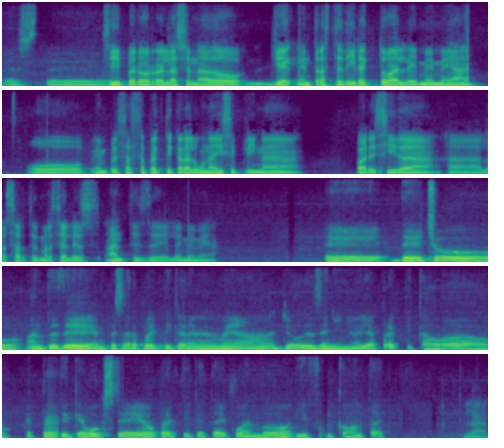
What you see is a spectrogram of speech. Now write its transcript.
Este... Sí, pero relacionado, ¿entraste directo al MMA o empezaste a practicar alguna disciplina parecida a las artes marciales antes del MMA? Eh, de hecho, antes de empezar a practicar MMA, yo desde niño ya practicaba, eh, practiqué boxeo, practiqué taekwondo y full contact. Claro.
